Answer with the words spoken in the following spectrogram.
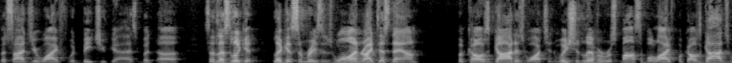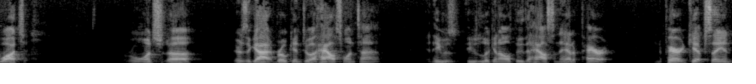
besides your wife would beat you guys. But uh, so let's look at look at some reasons. One, write this down, because God is watching. We should live a responsible life because God's watching. Once uh, there's a guy that broke into a house one time, and he was he was looking all through the house, and they had a parrot, and the parrot kept saying,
